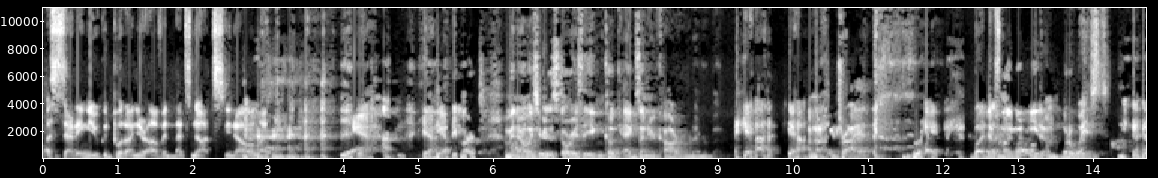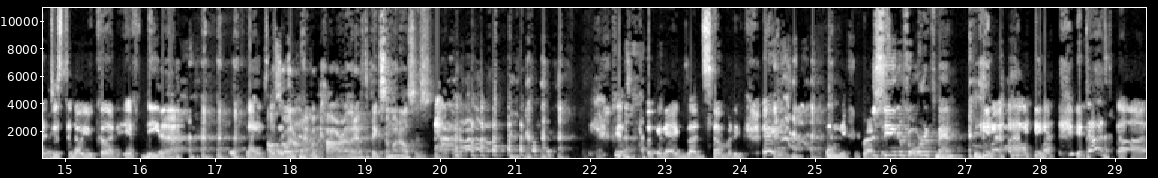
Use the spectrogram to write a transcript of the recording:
a setting you could put on your oven. That's nuts, you know. Like, yeah, yeah, Yeah. pretty much. I mean, I always hear the stories that you can cook eggs on your car or whatever, but yeah, yeah, I'm not going to try it. right. But I definitely won't eat them. What a waste. just to know you could, if needed. Yeah. Nice. also, I don't have a car. I would have to pick someone else's. Just cooking eggs on somebody. Hey, I need for Just breakfast. seeing if it worked, man. yeah, yeah, it does. Uh,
